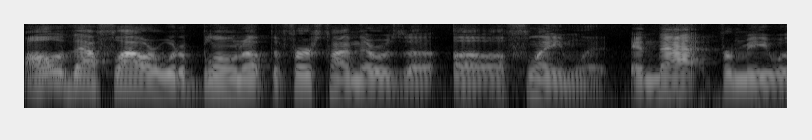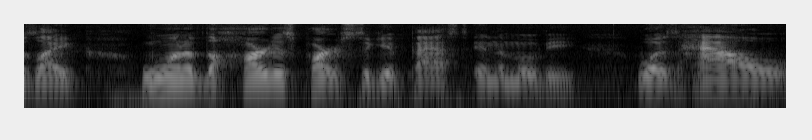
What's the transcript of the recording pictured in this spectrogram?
all of that flour would have blown up the first time there was a, a, a flame lit and that for me was like one of the hardest parts to get past in the movie was how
